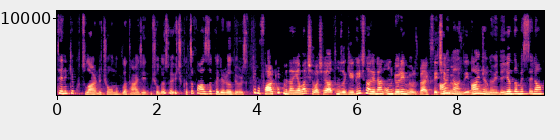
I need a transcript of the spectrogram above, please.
teneke kutularda çoğunlukla tercih etmiş oluyoruz ve 3 katı fazla kalori alıyoruz. Ki bu fark etmeden yavaş yavaş hayatımıza girdiği için alenen onu göremiyoruz belki seçemiyoruz Aynen, değil mi aynen hocam? öyle. Ya da mesela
